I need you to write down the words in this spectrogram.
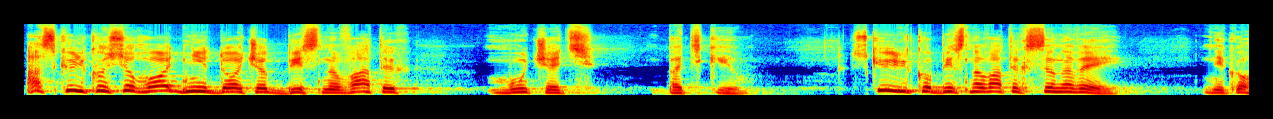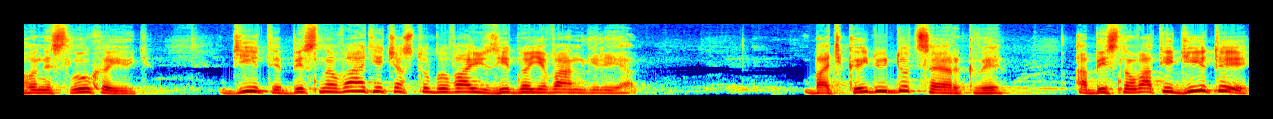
А скільки сьогодні дочок біснуватих мучать батьків? Скільки біснуватих синовей нікого не слухають? Діти біснуваті часто бувають згідно Євангелія. Батьки йдуть до церкви, а біснуваті діти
